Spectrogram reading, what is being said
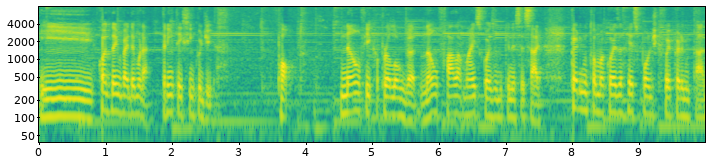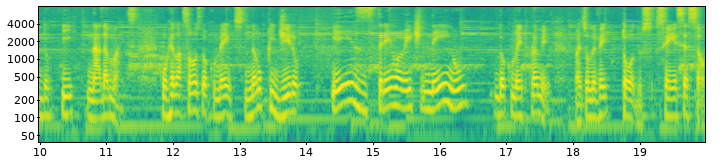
E quanto tempo vai demorar? 35 dias. Ponto. Não fica prolongando, não fala mais coisa do que necessário. Perguntou uma coisa, responde que foi perguntado e nada mais. Com relação aos documentos, não pediram extremamente nenhum documento para mim, mas eu levei todos, sem exceção.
